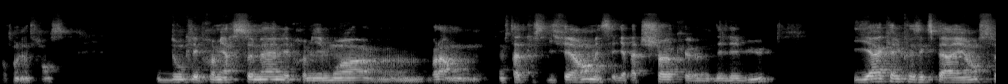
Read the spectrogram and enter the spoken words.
quand on vient de France. Donc les premières semaines, les premiers mois, voilà, on constate que c'est différent, mais il n'y a pas de choc dès le début. Il y a quelques expériences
